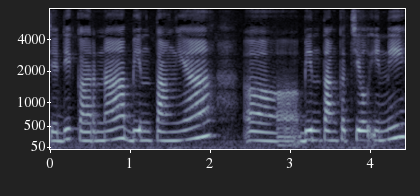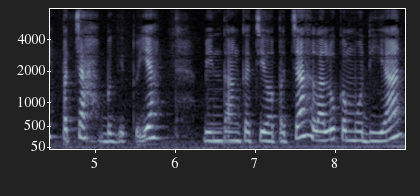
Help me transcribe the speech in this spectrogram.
jadi karena bintangnya uh, bintang kecil ini pecah begitu ya. Bintang kecil pecah lalu kemudian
